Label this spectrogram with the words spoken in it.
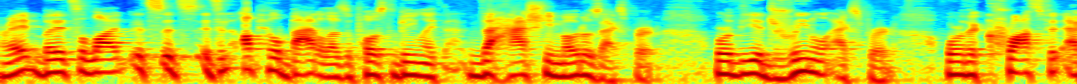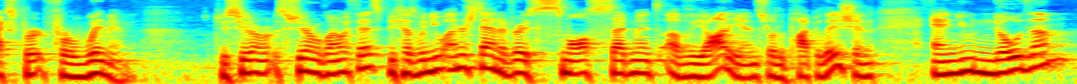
right? But it's a lot it's it's it's an uphill battle as opposed to being like the Hashimoto's expert or the adrenal expert or the CrossFit expert for women. Do you see where, I'm going with this? Because when you understand a very small segment of the audience or the population and you know them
